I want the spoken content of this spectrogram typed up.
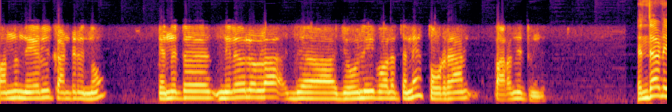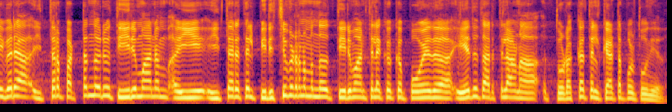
വന്ന് നേരിൽ കണ്ടിരുന്നു. എന്നിട്ട് നിലവിലുള്ള ജോലി പോലെ തന്നെ തുടരാൻ പറഞ്ഞിട്ടുണ്ട്. എന്താണ് ഇവർ ഇത്ര പെട്ടെന്നൊരു തീരുമാനം ഈ ഇത്തരത്തിൽ പിരിച്ചുവിടണമെന്ന തീരുമാനത്തിലേക്കൊക്കെ പോയത് ഏത് തരത്തിലാണ് തുടക്കത്തിൽ കേട്ടപ്പോൾ തോന്നിയത്?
